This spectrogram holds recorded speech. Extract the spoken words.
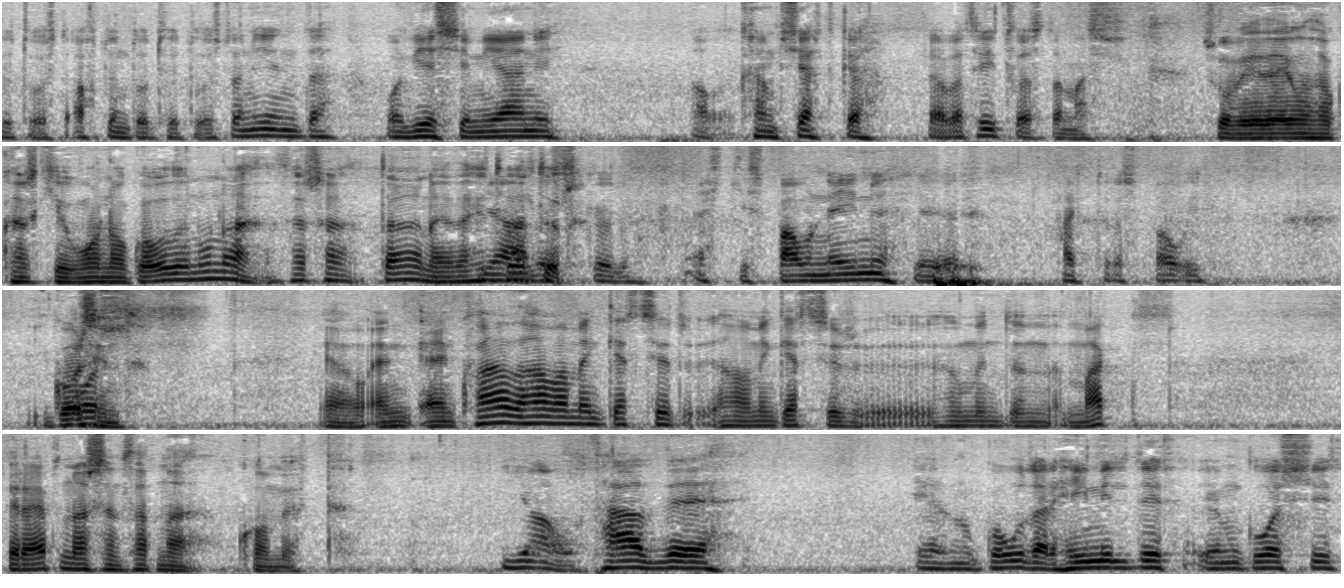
2008 og 2009 og við sem Jani á Kamsjatka það var 30. mars. Svo við eigum þá kannski vona á góðu núna þessa dagana eða hittu veldur? Já, við skulum ekki spá neinu, ég er hættur að spá í Í góðsinn? Já, en, en hvað hafa menn gert sér, hafa menn gert sér uh, hugmyndum magn þeirra efna sem þarna kom upp? Já, það eh, er nú góðar heimildir um góðsið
